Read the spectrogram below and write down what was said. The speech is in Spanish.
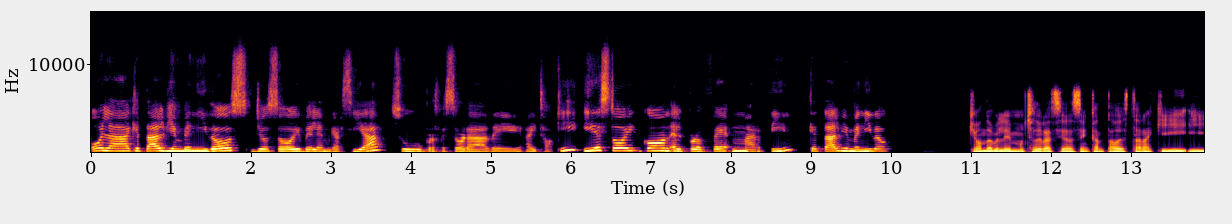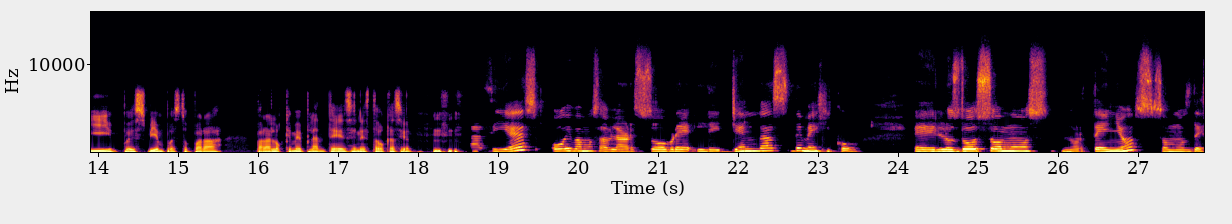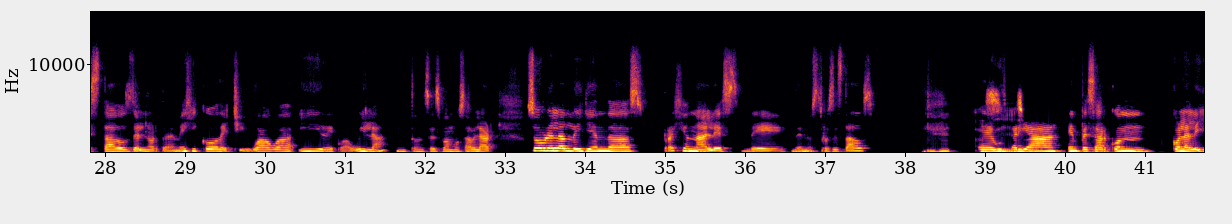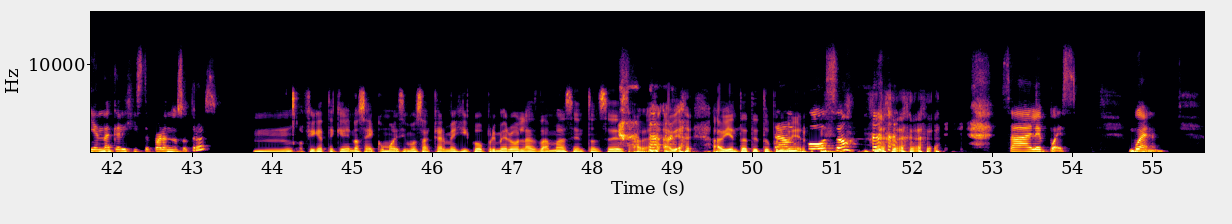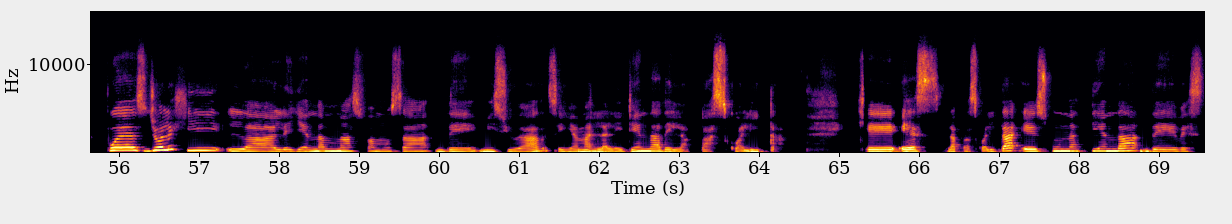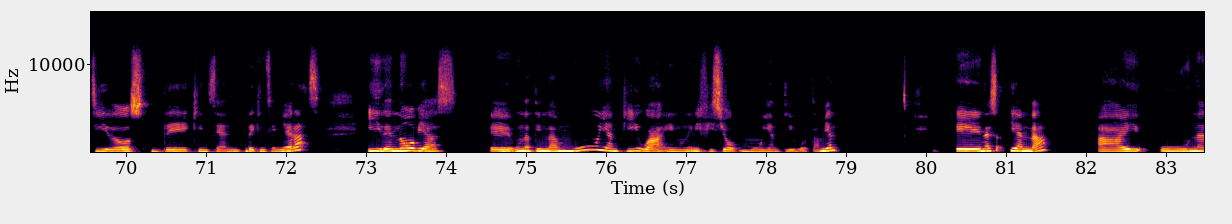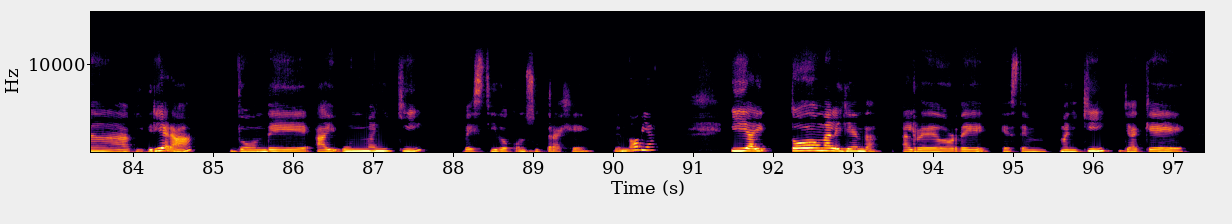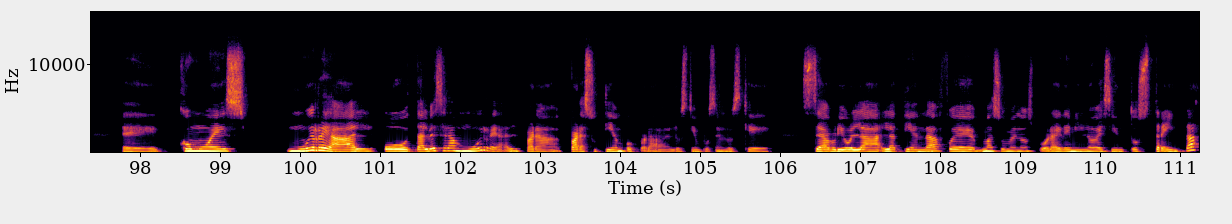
Hola, ¿qué tal? Bienvenidos. Yo soy Belén García, su profesora de iTalki, y estoy con el profe Martín. ¿Qué tal? Bienvenido. ¿Qué onda, Belén? Muchas gracias. Encantado de estar aquí y pues bien puesto para, para lo que me plantees en esta ocasión. Así es. Hoy vamos a hablar sobre leyendas de México. Eh, los dos somos norteños, somos de estados del norte de México, de Chihuahua y de Coahuila. Entonces vamos a hablar sobre las leyendas regionales de, nuestros estados. ¿Te gustaría empezar con, la leyenda que elegiste para nosotros? Mm, fíjate que, no sé, como decimos acá en México, primero las damas, entonces aviéntate tú primero. Sale pues. Bueno, pues yo elegí la leyenda más famosa de mi ciudad, se llama la leyenda de la Pascualita. que es la Pascualita? Es una tienda de vestidos de, de quinceañeras y de novias, eh, una tienda muy antigua en un edificio muy antiguo también. En esa tienda hay una vidriera donde hay un maniquí vestido con su traje de novia. Y hay toda una leyenda alrededor de este maniquí, ya que eh, como es muy real o tal vez era muy real para, para su tiempo, para los tiempos en los que se abrió la, la tienda, fue más o menos por ahí de 1930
